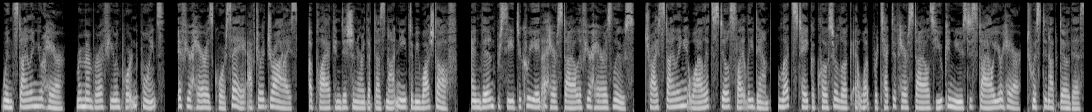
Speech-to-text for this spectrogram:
when styling your hair, remember a few important points, if your hair is coarse after it dries, apply a conditioner that does not need to be washed off, and then proceed to create a hairstyle if your hair is loose, Try styling it while it's still slightly damp. Let's take a closer look at what protective hairstyles you can use to style your hair. Twisted updo This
